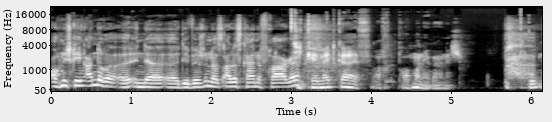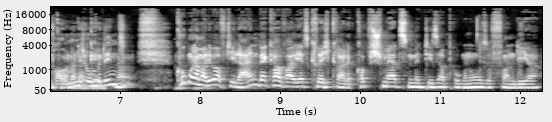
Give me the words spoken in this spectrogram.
auch nicht gegen andere äh, in der äh, Division, das ist alles keine Frage. DK Metcalf, ach, braucht man ja gar nicht. Guten Braucht man nicht unbedingt. Ne? Gucken wir mal lieber auf die Linebacker, weil jetzt kriege ich gerade Kopfschmerzen mit dieser Prognose von dir.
